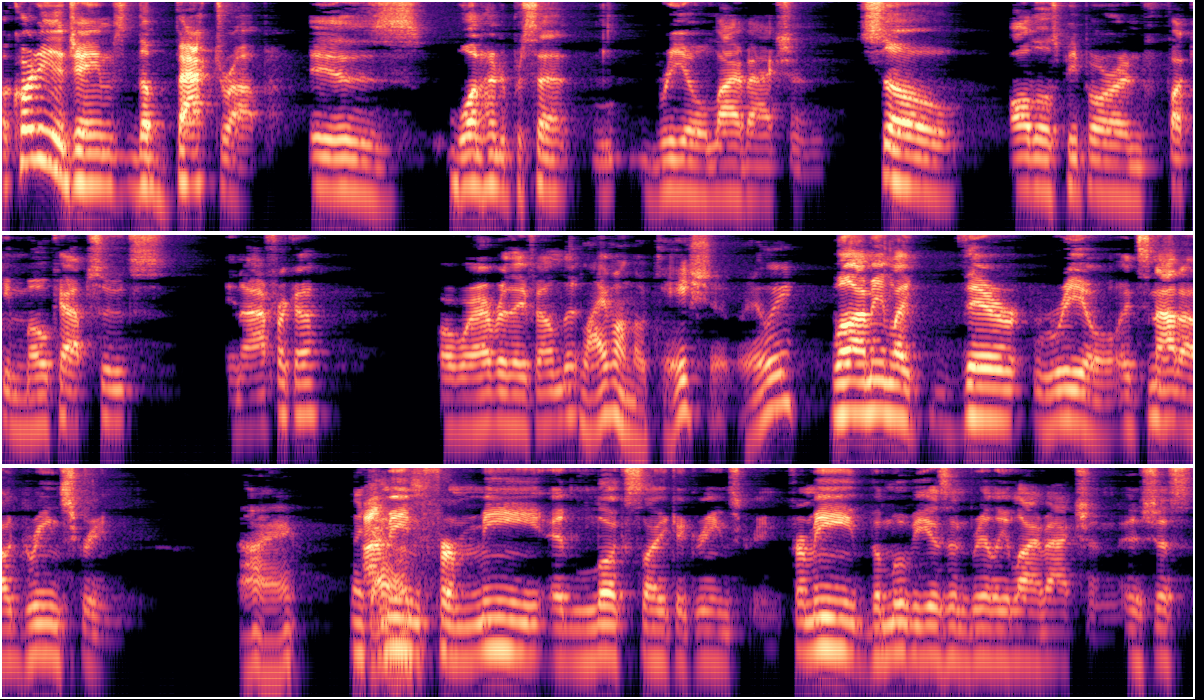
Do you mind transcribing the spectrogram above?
according to James, the backdrop is 100% real live action. So all those people are in fucking mocap suits in Africa or wherever they filmed it. Live on location, really? Well, I mean, like they're real. It's not a green screen. All right. I mean, for me, it looks like a green screen. For me, the movie isn't really live action. It's just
